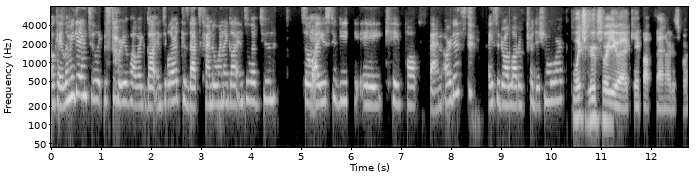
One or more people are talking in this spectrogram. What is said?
Okay, let me get into like the story of how I got into art because that's kind of when I got into Webtoon. So Yeah. I used to be a K-pop fan artist. I used to draw a lot of traditional work. Which groups were you a K-pop fan artist for?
